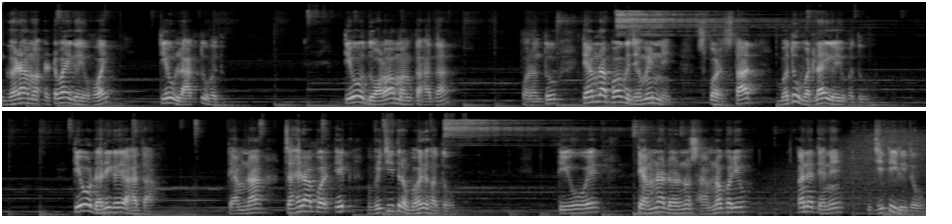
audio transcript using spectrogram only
ગળામાં અટવાઈ ગયો હોય તેવું લાગતું હતું. તેઓ દોડવા માંગતા હતા, પરંતુ તેમના પગ જમીનને સ્પર્શતા જ બધું બદલાઈ ગયું હતું. તેઓ ડરી ગયા હતા. તેમના ચહેરા પર એક વિચિત્ર ભય હતો. તેઓએ તેમના ડરનો સામનો કર્યો અને તેને જીતી લીધો.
